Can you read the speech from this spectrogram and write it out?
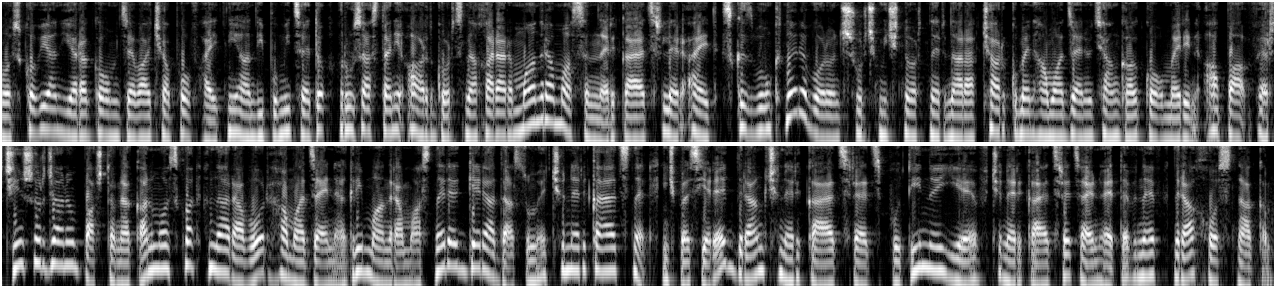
Մոսկովյան երակողմ ձևաչափով հայտնի հանդիպումից հետո Ռուսաստանի արտգործնախարարը մանրամասն ներկայացրել էր այդ սկզբունքները, որոնց շուրջ միջնորդներն առաջարկում են համաձայնության գալ կողմերին, ապա վերջին շրջանում պաշտոնական Մոսկվան հնարավոր համաձայնագրի մանրամասները գերադասում է չներկայացնել, ինչպես երեք դրանք չներկայացրեց Պուտինը եւ չներկայացրեց այնուհետև նաեւ նրա խոսնակը։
